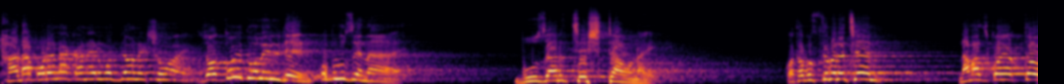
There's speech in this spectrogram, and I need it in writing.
ঠাডা পড়ে না কানের মধ্যে অনেক সময়, যতই দলিল দেন, ও বুঝে নাই। বুঝার চেষ্টাও নাই। কথা বুঝতে পেরেছেন? নামাজ কয়েক তো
